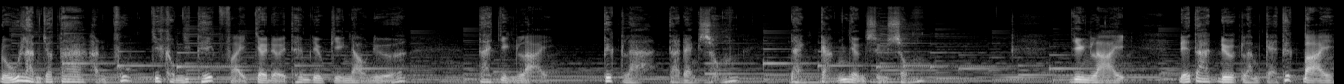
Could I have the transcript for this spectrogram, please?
đủ làm cho ta hạnh phúc, chứ không nhất thiết phải chờ đợi thêm điều kiện nào nữa. Ta dừng lại, tức là ta đang sống, đang cảm nhận sự sống. Dừng lại, để ta được làm kẻ thất bại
